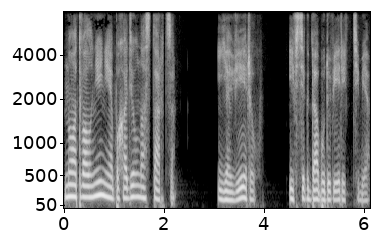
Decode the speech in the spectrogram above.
но от волнения походил на старца. «Я верил и всегда буду верить тебе»,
